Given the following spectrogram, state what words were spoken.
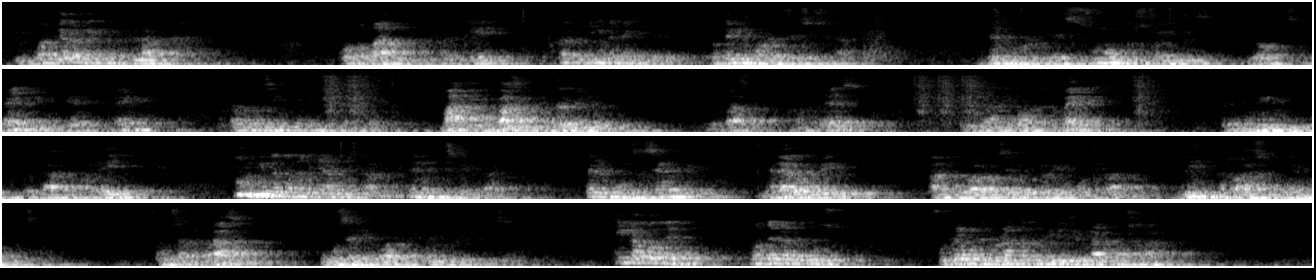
E qualquer alguém que planta como mal, porque Claro, ninguém não tem direito. Não tem que moralizar a sociedade. Não tem que moralizar. São outros países, e outros bem, e mulheres bem. Claro, não tem que ter Mas é fácil entrar na luta. Não é fácil. Parece. O Tribunal de Contas também. Tem um nível responsabilidade com a lei, tudo que está do Estado tem fiscalidade. Tem como sempre, janeiro de lei, antes do vai fazer a auditoria em outro lado, vi na palácio do tempo como Começar na palácio, o conselho agora é tudo de justiça. O que está acontecendo? Não tem recurso. O Supremo Tribunal está fazendo tribunal constitucional.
